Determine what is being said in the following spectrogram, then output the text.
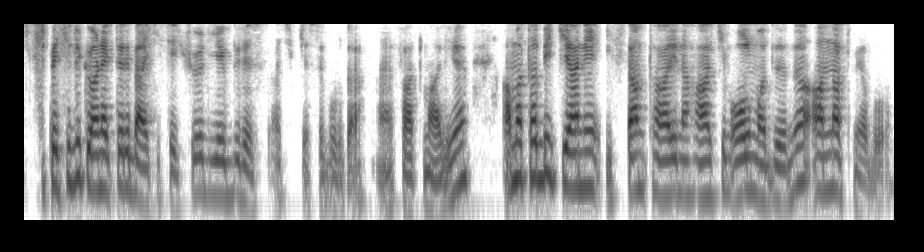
spesifik örnekleri belki seçiyor diyebiliriz açıkçası burada yani e, Fatma Ali'ye. Ama tabii ki yani İslam tarihine hakim olmadığını anlatmıyor bu.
